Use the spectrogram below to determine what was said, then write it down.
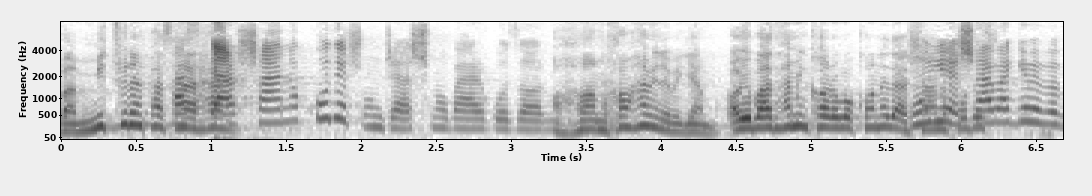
و می‌تونه پس, پس هر در شأن خودش اون جشن رو برگزار می‌کنه. آها می‌خوام همینو بگم. آیا باید همین کارو بکنه در اون شأن یه خودش؟ شب اگه به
